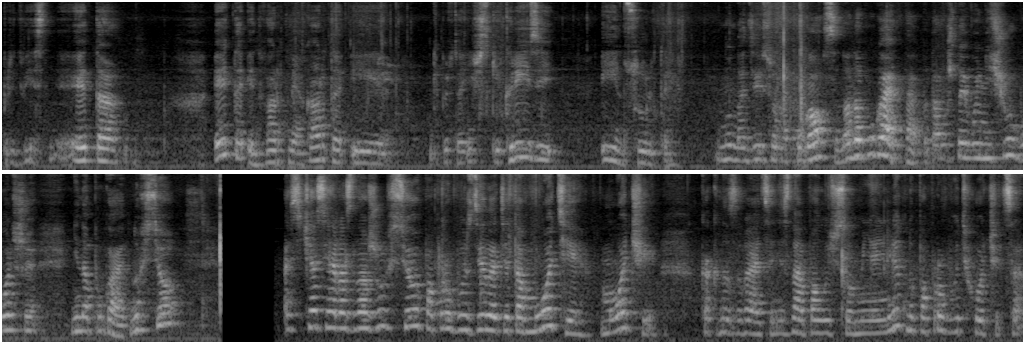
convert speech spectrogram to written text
предвестник, это, это инфаркт миокарда и гипертонический кризис и инсульты. Ну, надеюсь, он напугался. Надо пугать так, потому что его ничего больше не напугает. Ну все. А сейчас я разложу все, попробую сделать это моти, мочи. как называется, не знаю, получится у меня или нет, но попробовать хочется.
